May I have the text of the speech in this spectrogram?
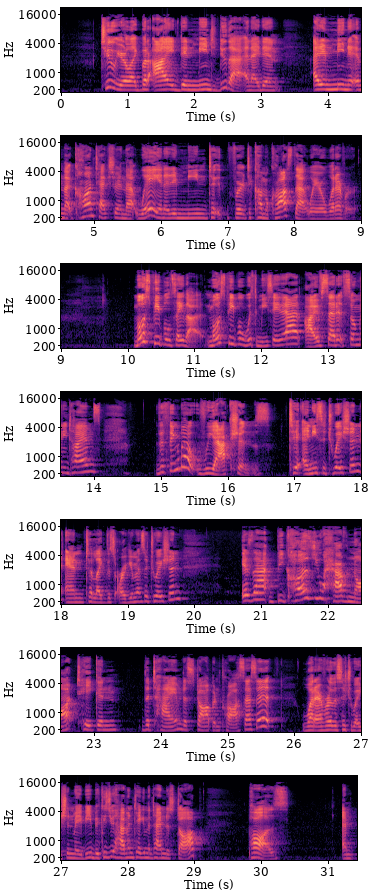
Two, you're like, but I didn't mean to do that. And I didn't I didn't mean it in that context or in that way, and I didn't mean to for it to come across that way or whatever. Most people say that. Most people with me say that. I've said it so many times. The thing about reactions to any situation and to like this argument situation is that because you have not taken the time to stop and process it, whatever the situation may be, because you haven't taken the time to stop, pause, and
